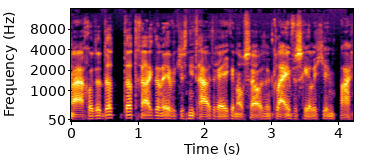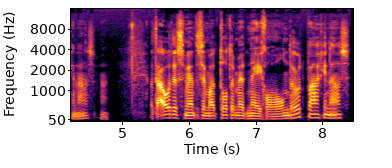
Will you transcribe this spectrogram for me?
Nou goed, dat, dat ga ik dan eventjes niet uitrekenen of zo. Het is een klein verschilletje in pagina's. Het Oude Testament is maar tot en met 900 pagina's.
